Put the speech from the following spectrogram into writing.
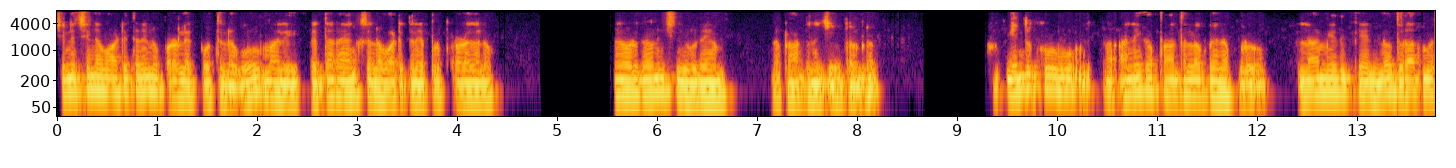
చిన్న చిన్న వాటితోనే నువ్వు పొరలేకపోతున్నావు మళ్ళీ పెద్ద ర్యాంక్స్ ఉన్న వాటితో ఎప్పుడు పొరడగలవు? నేను గమనించింది ఉదయం నా ప్రార్థన జీవితంలో. ఎందుకు అనేక ప్రాంతాల్లో పోయినప్పుడు నా మీదకి ఎన్నో దురాత్మలు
